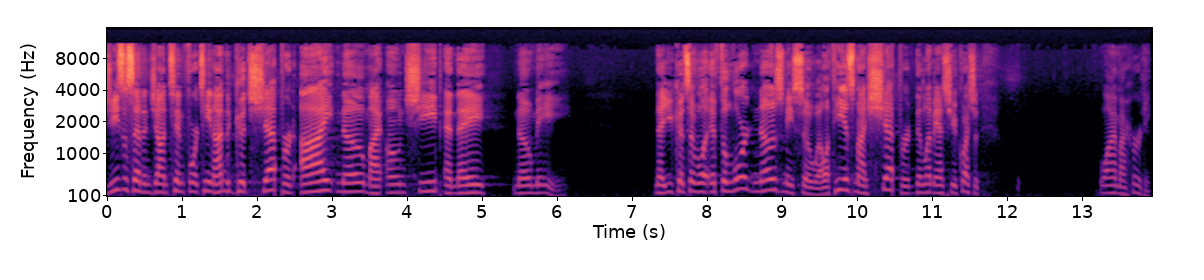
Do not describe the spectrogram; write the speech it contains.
Jesus said in John 10 14, I'm the good shepherd. I know my own sheep, and they know me. Now, you could say, well, if the Lord knows me so well, if he is my shepherd, then let me ask you a question. Why am I hurting?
